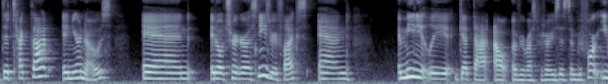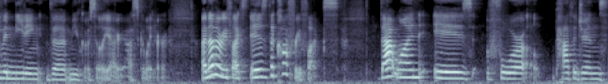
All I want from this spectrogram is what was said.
detect that in your nose and it'll trigger a sneeze reflex and immediately get that out of your respiratory system before even needing the mucociliary escalator. Another reflex is the cough reflex. That one is for pathogens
